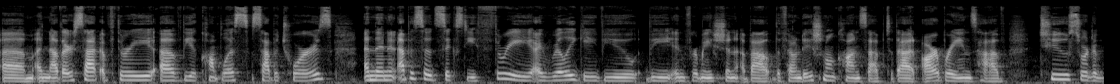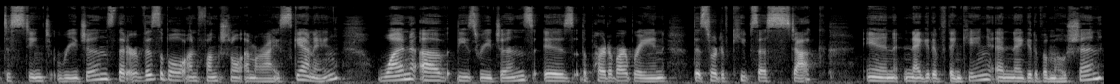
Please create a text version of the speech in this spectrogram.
um, another set of three of the accomplice saboteurs. And then in episode 63, I really gave you the information about the foundational concept that our brains have two sort of distinct regions that are visible on functional MRI scanning. One of these regions is the part of our brain that sort of keeps us stuck in negative thinking and negative emotion.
